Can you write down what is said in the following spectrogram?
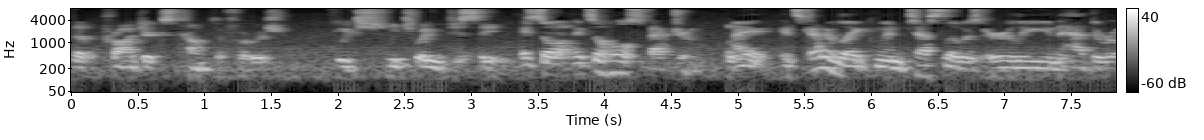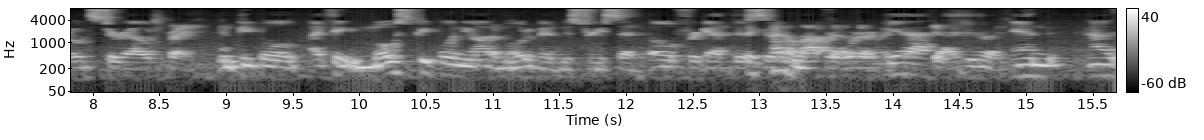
the projects come to fruition? Which which way would you say? It's all it's a whole spectrum. I, it's kind of like when Tesla was early and had the Roadster out, right. and people. I think most people in the automotive industry said, "Oh, forget this. They kind of it'll laugh at work." Yeah, yeah, you're right. And uh,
